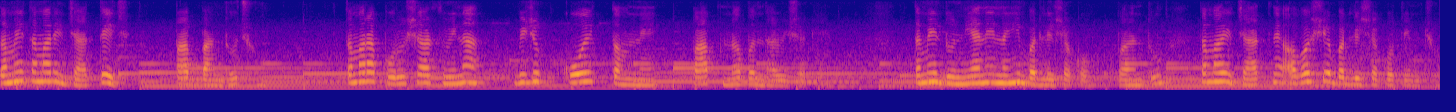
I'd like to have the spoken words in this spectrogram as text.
તમે તમારી જાતે જ પાપ બાંધો છો. તમારા પુરુષાર્થ વિના બીજું કોઈ તમને પાપ ન બંધાવી શકે. તમે દુનિયાને નહીં બદલી શકો. પરંતુ તમારી જાતને અવશ્ય બદલી શકો તેમ છો.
